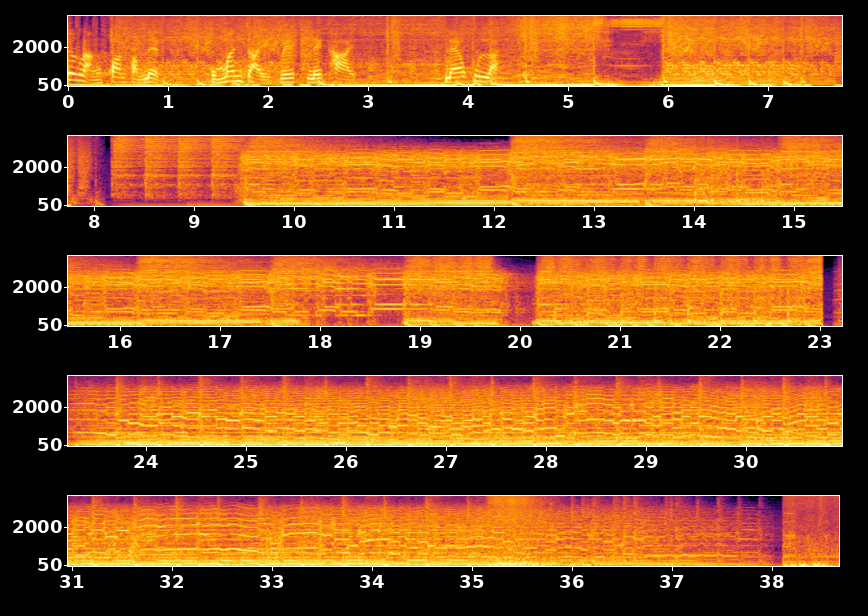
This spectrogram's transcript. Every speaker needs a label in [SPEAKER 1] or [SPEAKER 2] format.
[SPEAKER 1] เบื้องหลังความสำเร็จ ผมมั่นใจเวสเล็กไทยแล้วคุณล่ะ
